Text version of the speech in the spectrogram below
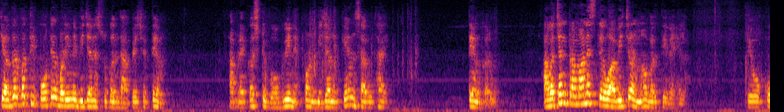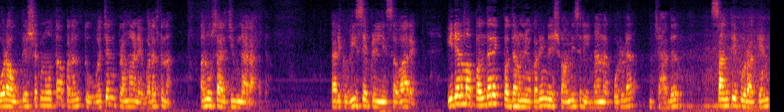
કે અગરબત્તી પોતે બળીને બીજાને સુગંધ આપે છે તેમ. આપણે કષ્ટ ભોગવીને પણ બીજાનું કેમ સારું થાય? તેમ કરવું. આ વચન પ્રમાણે જ તેઓ આ વિચરણમાં વર્તી રહેલા. તેઓ કોરા ઉપદેશક નહોતા, પરંતુ વચન પ્રમાણે વર્તના અનુસાર જીવનારા હતા. તારીખ વીસ એપ્રિલની સવારે ઈડરમાં પંદરેક પધરાવણીઓ કરીને સ્વામીશ્રી નાના કોરડા, જાદર, શાંતિપુરા કેમ્પ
